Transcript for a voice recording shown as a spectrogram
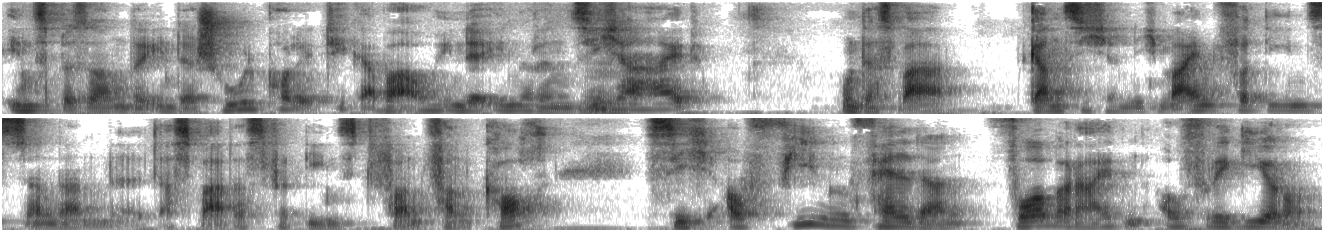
insbesondere in der Schulpolitik, aber auch in der inneren mhm. Sicherheit, mhm. und das war ganz sicher nicht mein Verdienst, sondern äh, das war das Verdienst von, von Koch, sich auf vielen Feldern vorbereiten auf Regierung,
